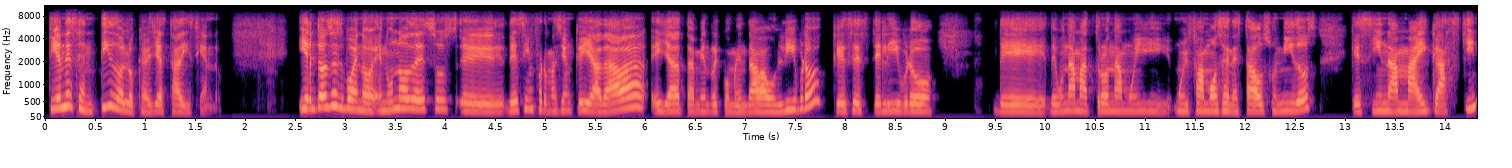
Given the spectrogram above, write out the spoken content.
tiene sentido lo que ella está diciendo. Y entonces, bueno, en uno de esos, eh, de esa información que ella daba, ella también recomendaba un libro, que es este libro de, de una matrona muy, muy famosa en Estados Unidos, que es Ina May Gaskin,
